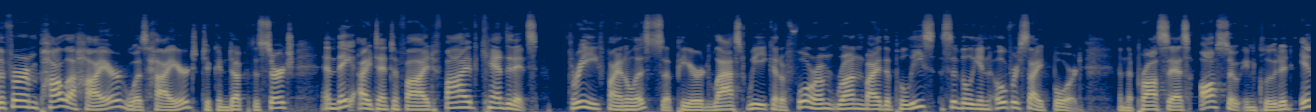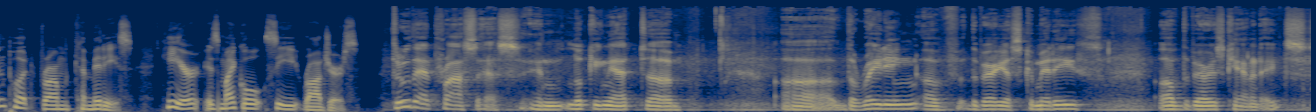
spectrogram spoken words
The firm Polihire was hired to conduct the search, and they identified five candidates. Three finalists appeared last week at a forum run by the Police Civilian Oversight Board, and the process also included input from committees. Here is Michael C. Rogers. Through that process, in looking at uh, uh, the rating of the various committees of the various candidates,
